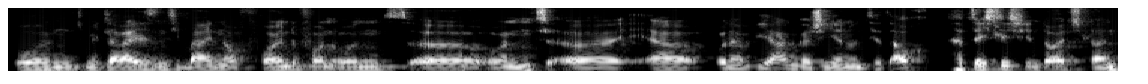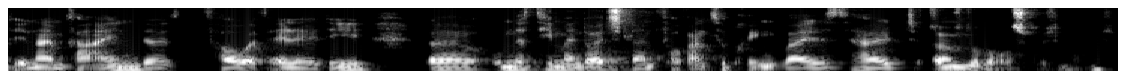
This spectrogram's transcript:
Und mittlerweile sind die beiden auch Freunde von uns äh, und äh, er oder wir engagieren uns jetzt auch tatsächlich in Deutschland in einem Verein, der VfLLD, äh, um das Thema in Deutschland voranzubringen, weil es halt. Ähm, das aber aussprechen, glaube ich.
